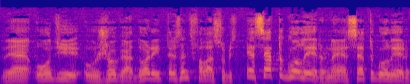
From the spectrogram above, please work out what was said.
né, onde o jogador, é interessante falar sobre isso, exceto o goleiro, né, exceto o goleiro,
